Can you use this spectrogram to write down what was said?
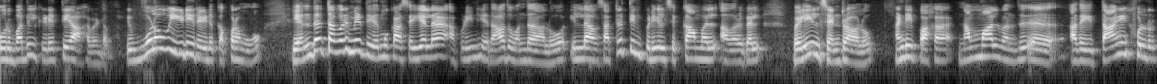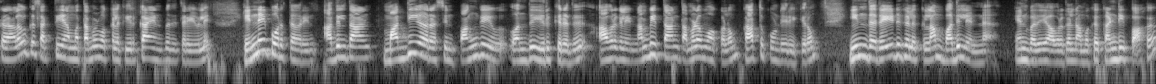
ஒரு பதில் கிடைத்தே ஆக வேண்டும். இவ்வளவு இடி ரைடுக்கு அப்புறமும் எந்த தவறுமே திமுக செய்யலை அப்படின்னு ஏதாவது வந்தாலோ இல்லை சட்டத்தின் பிடியில் சிக்காமல் அவர்கள் வெளியில் சென்றாலோ கண்டிப்பாக நம்மால் வந்து அதை தாங்கிக் கொண்டிருக்கிற அளவுக்கு சக்தி நம்ம தமிழ் மக்களுக்கு இருக்கா என்பது தெரியவில்லை. என்னை பொறுத்தவரையில் அதில்தான் மத்திய அரசின் பங்கு வந்து இருக்கிறது. அவர்களை நம்பித்தான் தமிழக மக்களும் காத்து கொண்டிருக்கிறோம். இந்த ரெய்டுகளுக்கெல்லாம் பதில் என்ன என்பதை அவர்கள் நமக்கு கண்டிப்பாக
